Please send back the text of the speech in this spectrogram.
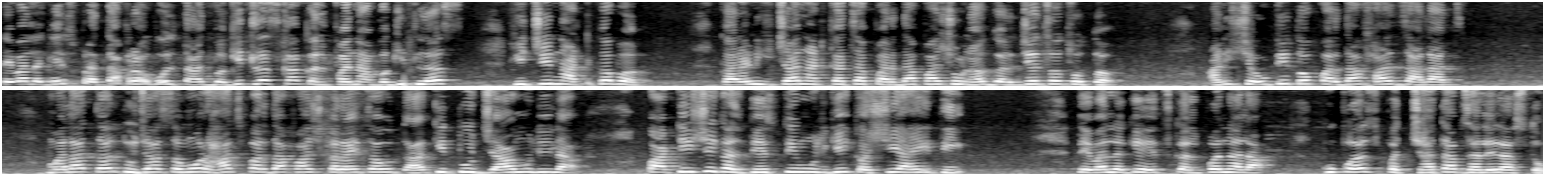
तेव्हा लगेच प्रतापराव बोलतात बघितलंस का कल्पना? बघितलंस? हिची नाटकं बघ. कारण हिच्या नाटकाचा पर्दाफाश होणं गरजेचंच होतं. आणि शेवटी तो पर्दाफाश झालाच. मला तर तुझ्यासमोर हाच पर्दाफाश करायचा होता की तू ज्या मुलीला पाठीशी घालतेस ती मुलगी कशी आहे ती? तेव्हा लगेच कल्पनाला खूपच पश्चाताप झालेला असतो.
